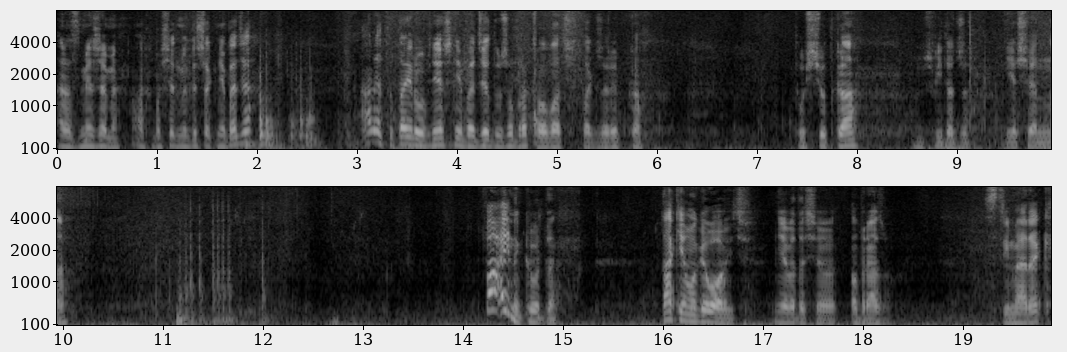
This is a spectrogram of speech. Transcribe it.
Teraz zmierzymy. A chyba siedmiu dyszek nie będzie? Ale tutaj również nie będzie dużo brakować. Także rybka tłuściutka. Już widać, że jesienna. Fajny kurde. Takie mogę łowić. Nie będę się obrażał. Streamerek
